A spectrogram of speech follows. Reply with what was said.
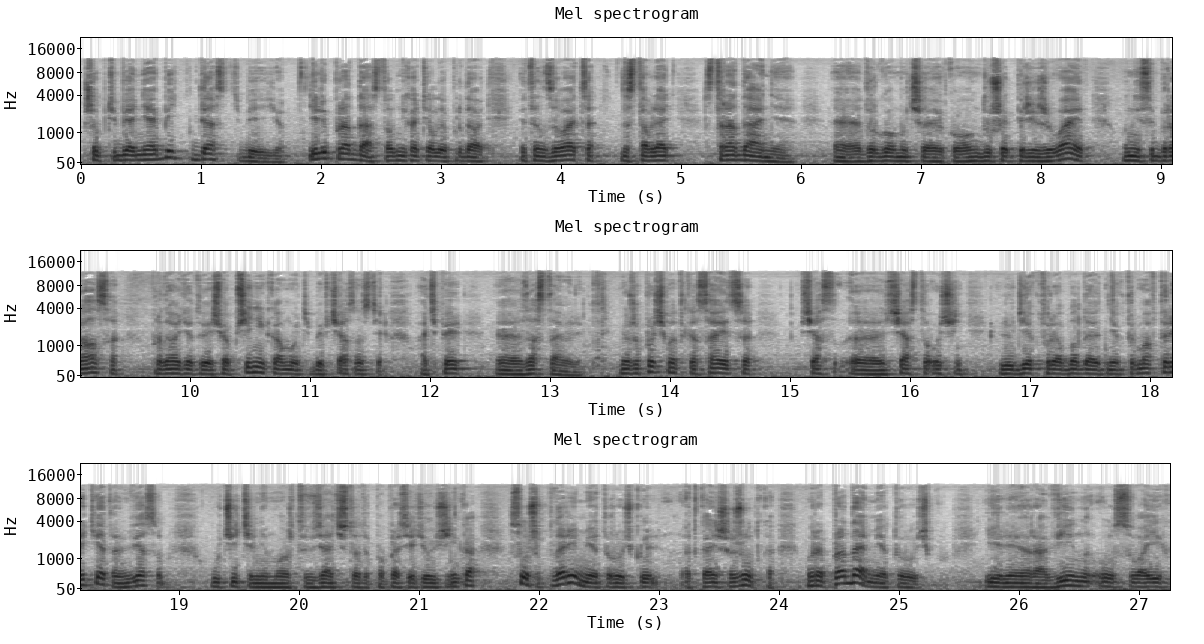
чтобы тебя не обидеть, даст тебе ее. Или продаст, он не хотел ее продавать. Это называется доставлять страдания э, другому человеку. Он в душе переживает, он не собирался продавать эту вещь вообще никому, тебе в частности, а теперь э, заставили. Между прочим, это касается сейчас, э, часто очень людей, которые обладают некоторым авторитетом, весом. Учитель не может взять что-то, попросить у ученика, слушай, подари мне эту ручку. Это, конечно, жутко. Говорят, продай мне эту ручку или раввин у своих,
